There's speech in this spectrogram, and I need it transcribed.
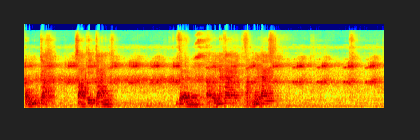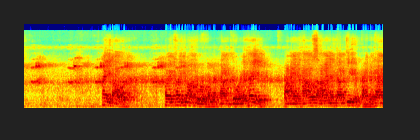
ผมจะสาธิตการ เดินถอยนะครับหลังนะครับ ให้เราค่อยๆย่อตัวลงนะครับ โดยให้ปลายเท้าซ้ายนะครับยืดออกไปนะครับ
